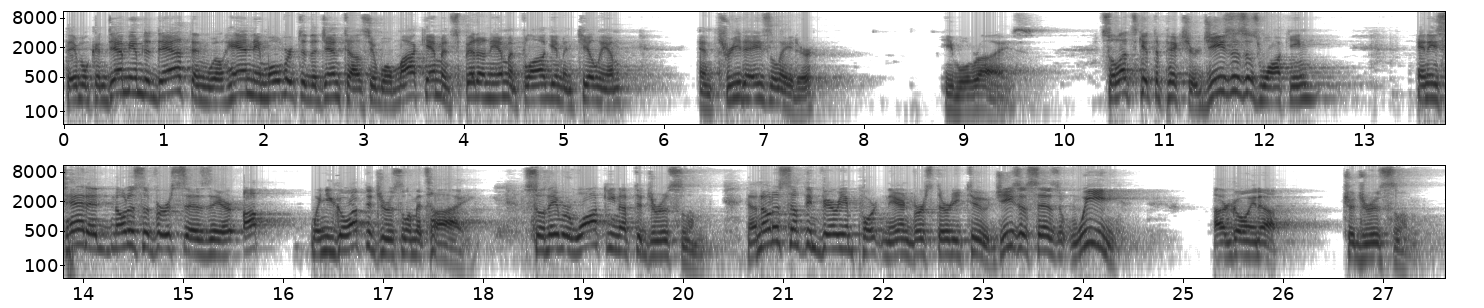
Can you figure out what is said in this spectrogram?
They will condemn him to death and will hand him over to the Gentiles who will mock him and spit on him and flog him and kill him and three days later, he will rise. So let's get the picture. Jesus is walking, and he's headed, notice the verse says there, up, when you go up to Jerusalem, it's high. So they were walking up to Jerusalem. Now notice something very important there in verse 32. Jesus says, we are going up to Jerusalem.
